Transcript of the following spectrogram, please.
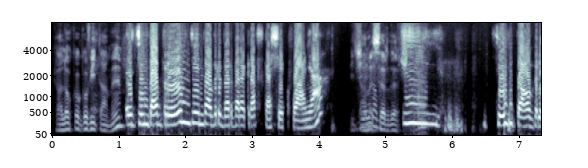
Halo, kogo witamy? Dzień dobry, dzień dobry, Barbara Krawska się kłania. Witamy dobry. serdecznie. I dzień dobry.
